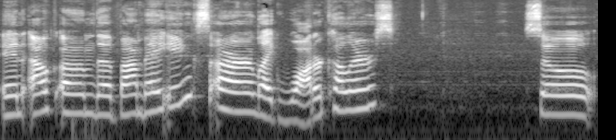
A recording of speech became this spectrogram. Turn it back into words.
And um, the Bombay inks are like watercolors. So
